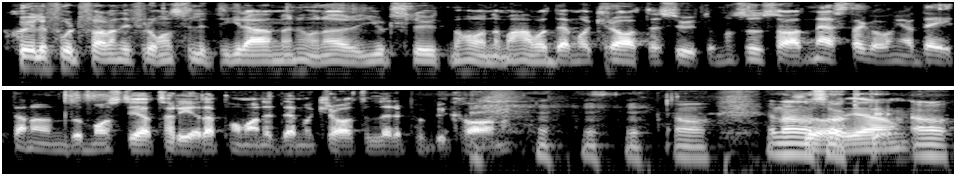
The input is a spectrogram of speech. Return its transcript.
skyller fortfarande ifrån sig lite grann, men hon har gjort slut med honom och han var demokrat dessutom. Och så sa att nästa gång jag dejtar någon, då måste jag ta reda på om han är demokrat eller republikan. ja, en annan, så, sak, ja. Ja,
